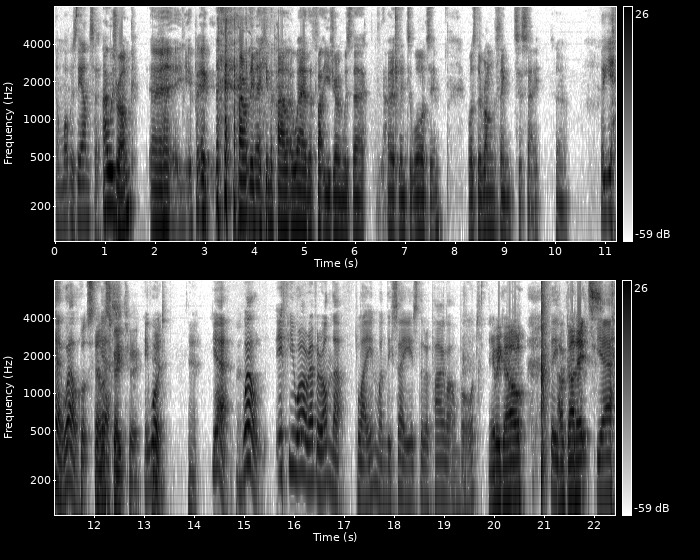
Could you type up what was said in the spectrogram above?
And what was the answer? I was wrong. Uh, apparently, making the pilot aware of the fact your drone was there, hurtling towards him, was the wrong thing to say. So, Uh, yeah, well. but still, yes, a straight through. It would. Yeah. Yeah. Well, if you are ever on that plane when they say, is there a pilot on board? Here we go. They, I've got it. yeah.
